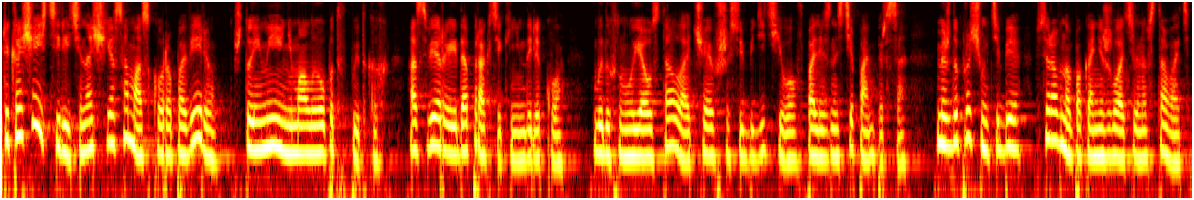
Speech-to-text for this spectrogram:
Прекращай истерить, иначе я сама скоро поверю, что имею немалый опыт в пытках, а с верой и до практики недалеко. Выдохнула я устало, отчаявшись убедить его в полезности памперса. Между прочим, тебе все равно пока нежелательно вставать.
